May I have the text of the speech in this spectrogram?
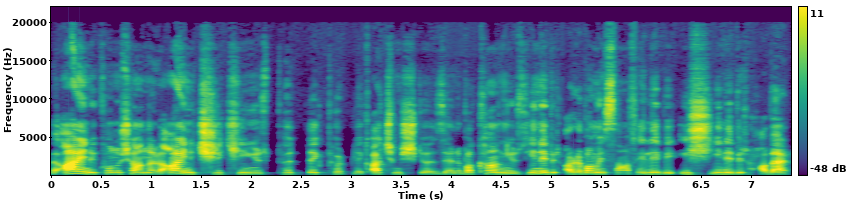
Ve aynı konuşanlar ve aynı çirkin yüz, pötlek pötlek açmış gözlerine bakan yüz, yine bir araba mesafeli bir iş, yine bir haber.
